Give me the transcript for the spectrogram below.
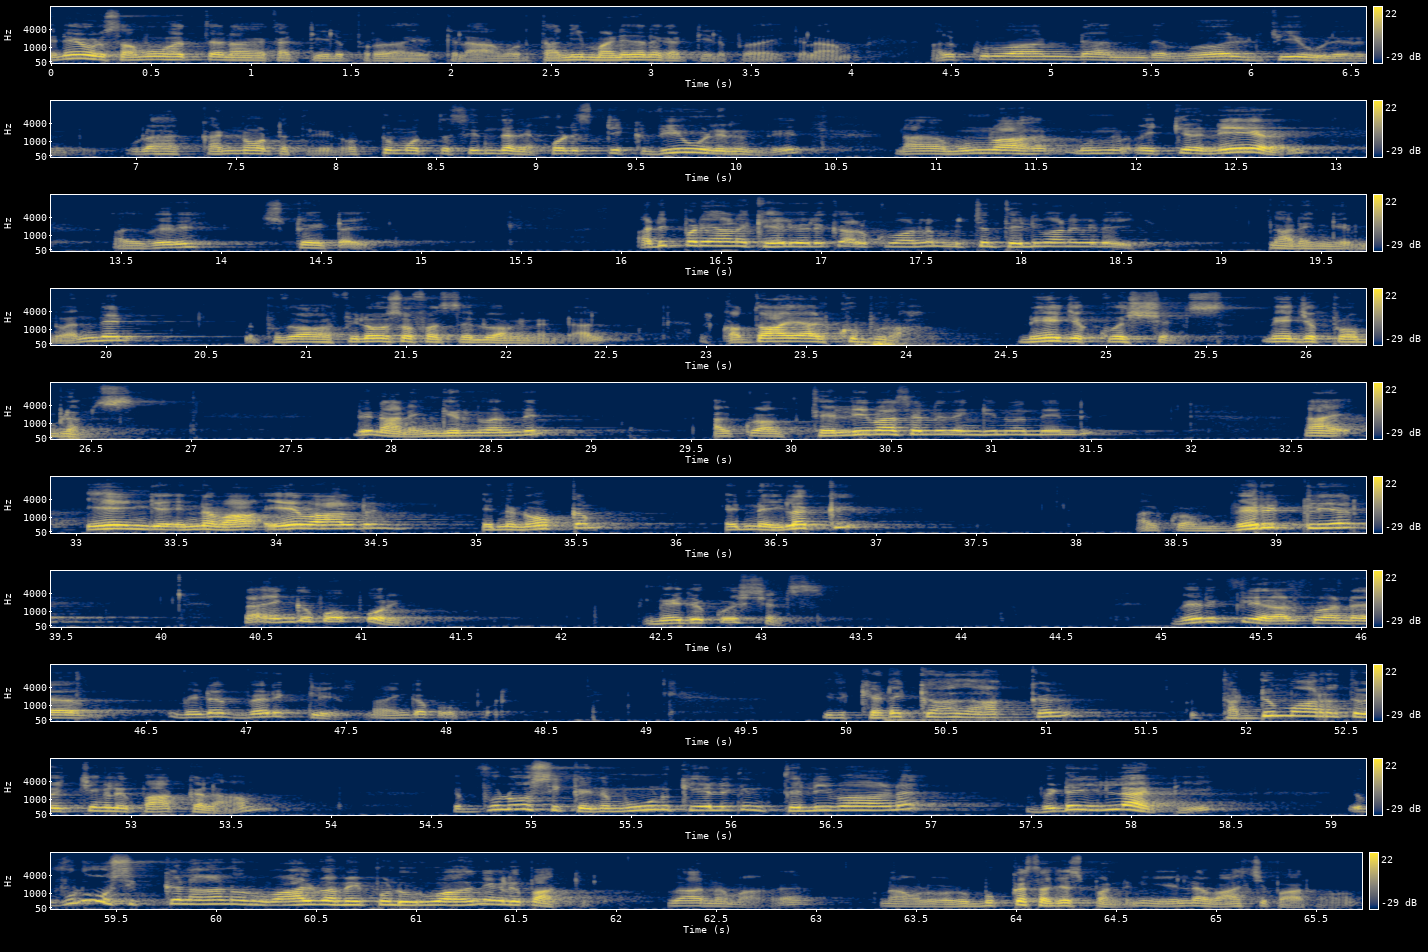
எனவே ஒரு சமூகத்தை நாங்கள் கட்டி எழுப்புறதாக இருக்கலாம் ஒரு தனி மனிதனை கட்டி எழுப்புறதாக இருக்கலாம் அல் அந்த வேர்ல்ட் வியூவிலிருந்து உலக கண்ணோட்டத்திலிருந்து ஒட்டுமொத்த சிந்தனை ஹோலிஸ்டிக் வியூவிலிருந்து நாங்கள் முன்வாக முன் வைக்கிற நேரம் அது வெரி ஸ்ட்ரெயிட்டாக அடிப்படையான கேள்விகளுக்கு அல்குர்வானில் மிச்சம் தெளிவான விடை நான் இங்கேருந்து வந்தேன். பொதுவாக ஃபிலோசோஃபர்ஸ் சொல்லுவாங்க என்றால் கதாயா அல் குபுரா மேஜர் கொஷின்ஸ் மேஜர் ப்ராப்ளம்ஸ் நான் எங்கிருந்து வந்தேன்? அல்குரான் தெளிவாக சொல்லுது எங்கிருந்து வந்தேன் நான் ஏன் இங்கே என்ன வா ஏ வாழ்கிறேன் என்ன நோக்கம்? என்ன இலக்கு? அல் குர்ஆன் வெரி கிளியர் நான் எங்கே போக போகிறேன் மேஜர் கொஷின்ஸ் வெரி கிளியர் அல்குராண்ட விட வெரி கிளியர் நான் எங்கே போக போகிறேன் இது கிடைக்காத ஆட்கள் தடுமாறத்தை வச்சு எங்களுக்கு பார்க்கலாம். எவ்வளோ சிக்கல். இந்த மூணு கேள்விக்கும் தெளிவான விடை இல்லாட்டி எவ்வளோ சிக்கலான ஒரு வாழ்வு அமைப்பு ஒன்று உருவாகுதுன்னு எங்களுக்கு பார்க்கலாம் உதாரணமாக நான் உங்களுக்கு ஒரு புக்கை சஜஸ்ட் பண்ணுறேன் நீங்கள் எல்லாம் வாசிச்சு பாருங்கள்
